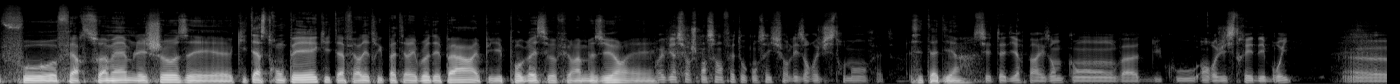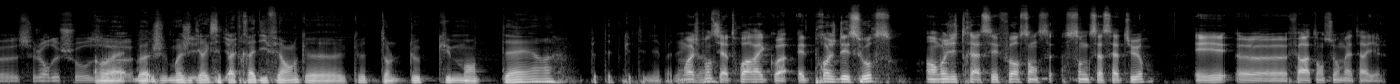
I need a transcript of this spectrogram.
faut faire soi-même les choses, et euh, quitte à se tromper, quitte à faire des trucs pas terribles au départ, et puis progresser au fur et à mesure. Et... ouais, bien sûr, je pensais en fait aux conseils sur les enregistrements, en fait. C'est-à-dire? C'est-à-dire, par exemple, quand on va du coup enregistrer des bruits, euh, ce genre de choses. Ouais, euh, bah, je- moi je dirais que c'est pas très différent que, que dans le documentaire. Peut-être que tu n'y es pas d'accord. Moi, je pense qu'il y a trois règles. Quoi. Être proche des sources, enregistrer assez fort sans, sans que ça sature et euh, faire attention au matériel.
